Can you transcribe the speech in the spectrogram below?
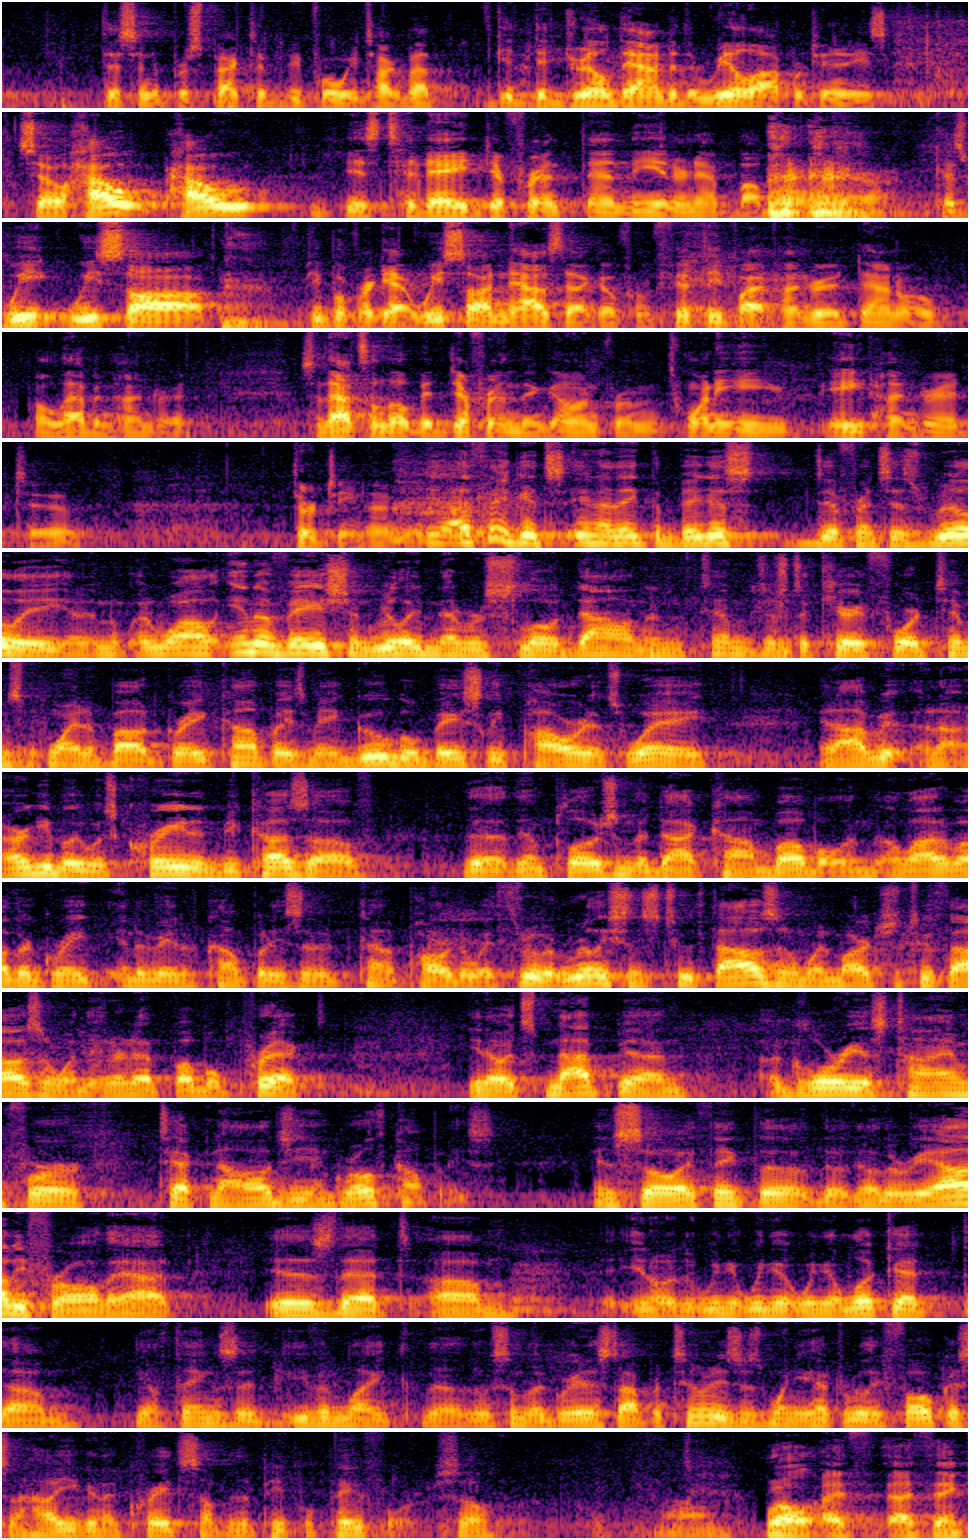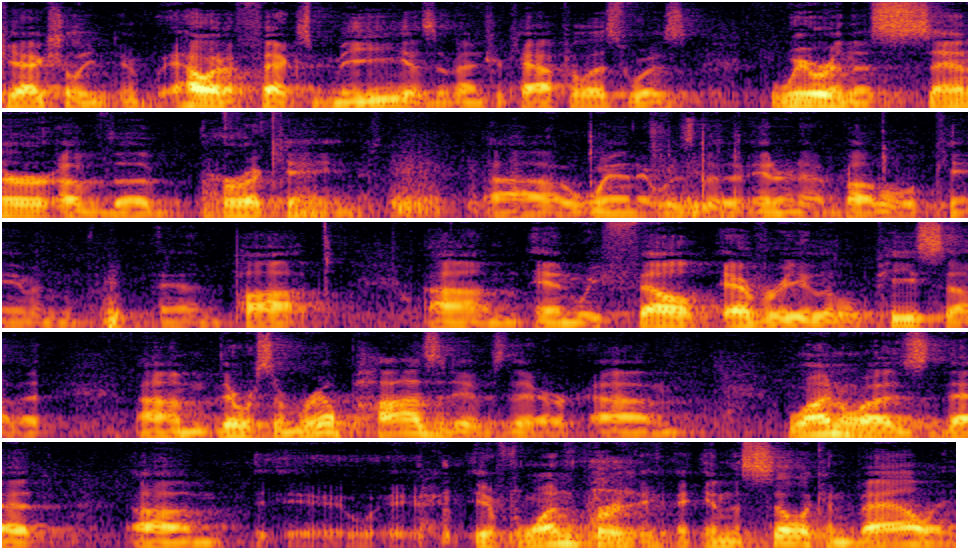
this into perspective before we talk about get to drill down to the real opportunities. So, how how is today different than the internet bubble era? Because we we saw people forget we saw Nasdaq go from 5,500 down to 1,100. So that's a little bit different than going from 2,800 to 1,300. Yeah, I think it's, you know, I think the biggest difference is really, and, and, while innovation really never slowed down, and Tim, just to carry forward Tim's point about great companies, I mean, Google basically powered its way and, and arguably was created because of the, the implosion of the dot com bubble and a lot of other great innovative companies that kind of powered their way through. But really, since 2000, when March of 2000, when the internet bubble pricked, you know, it's not been a glorious time for technology and growth companies. And so I think the, the, you know, the reality for all that is that um, you know, when, you, when, you, when you look at um, you know, things that even like the, some of the greatest opportunities is when you have to really focus on how you're going to create something that people pay for. So, um, well, I, th- I think actually how it affects me as a venture capitalist was we were in the center of the hurricane uh, when it was the internet bubble came and, and popped. Um, and we felt every little piece of it. Um, there were some real positives there. Um, one was that um, if one per in the Silicon Valley,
